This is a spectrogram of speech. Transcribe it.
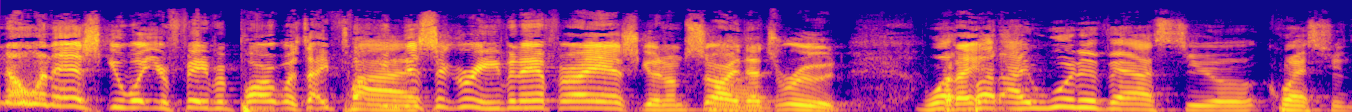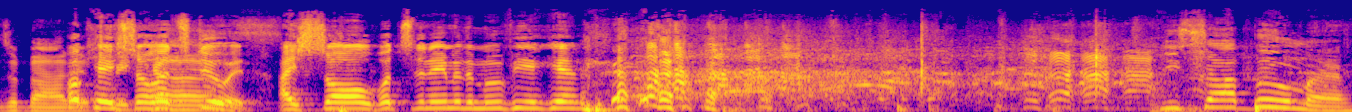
No one asked you what your favorite part was. I fucking Todd. disagree, even after I asked you, and I'm sorry. Todd. That's rude. What, But but, I- I, would have asked you questions about it. Okay, so let's do it. because I saw. What's the name of the movie again? You saw Boomer.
